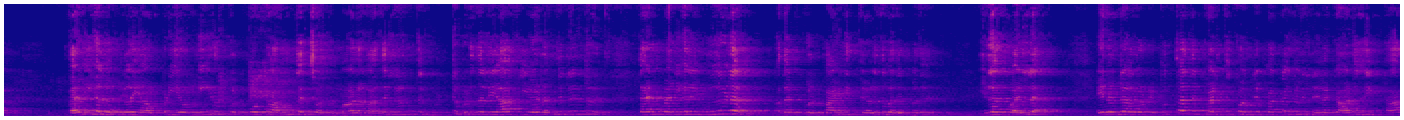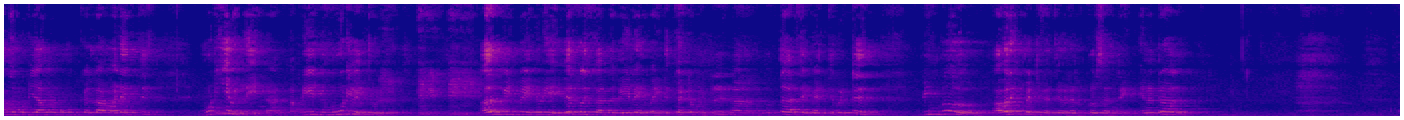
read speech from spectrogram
வரிகள் எங்களை அப்படியே நீருக்குள் போட்டு அமுங்க சொல்லும். ஆனால் அதிலிருந்து விட்டு விடுதலையாகி எழுந்து நின்று தன் வரிகளை மீள அதற்குள் பயணித்து எழுதுவது என்பது இலகு அல்ல. ஏனென்றால் அவருடைய புத்தகத்தை படித்து கொண்ட பக்கங்களில் எனக்கு அழுகை தாங்க முடியாமல் மூக்கெல்லாம் அடைத்து முடியவில்லை நான் அப்படியே மூடி வைத்து விட்டேன் அதன் பின்பு என்னுடைய இவர்களுக்கு அந்த வேலையை வைத்துக்கட்டும் என்று நான் அந்த புத்தகத்தை வைத்துவிட்டு பின்பு அவரை பற்றிய தேடலுக்குள் சென்றேன். ஏனென்றால்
